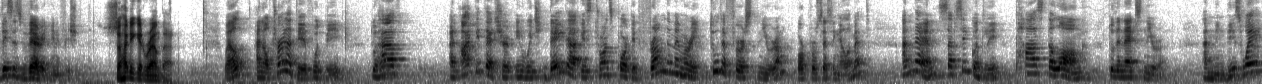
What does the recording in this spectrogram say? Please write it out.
This is very inefficient. So how do you get around that? Well, an alternative would be to have an architecture in which data is transported from the memory to the first neuron or processing element, and then subsequently passed along to the next neuron. And in this way,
